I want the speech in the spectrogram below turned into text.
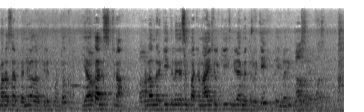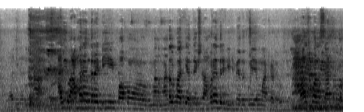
మరోసారి ధన్యవాదాలు తెలుపుకుంటూ ఈ అవకాశం ఇచ్చిన ప్రజలందరికీ తెలుగుదేశం పార్టీ నాయకులకి మీడియా మిత్రులకి అది అమరేందర్ రెడ్డి పాపం మన మండల పార్టీ అధ్యక్షుడు అమరేందర్ రెడ్డి మీద పోయి ఏం మాట్లాడారు రాజపాల సెంటర్లో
